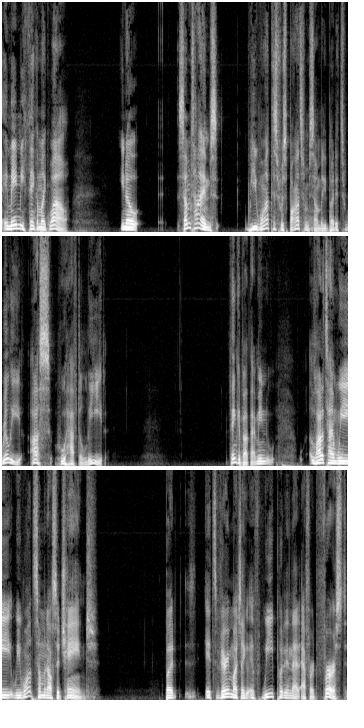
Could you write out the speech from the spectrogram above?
it made me think, I'm like, wow, you know, sometimes we want this response from somebody, but it's really us who have to lead. Think about that. I mean, a lot of time we we want someone else to change. But it's very much like if we put in that effort first,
